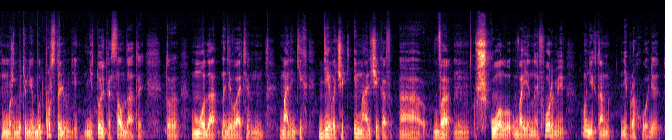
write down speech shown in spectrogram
Может быть, у них будут просто люди, не только солдаты. То мода надевать маленьких девочек и мальчиков а, в школу в военной форме у них там не проходит.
